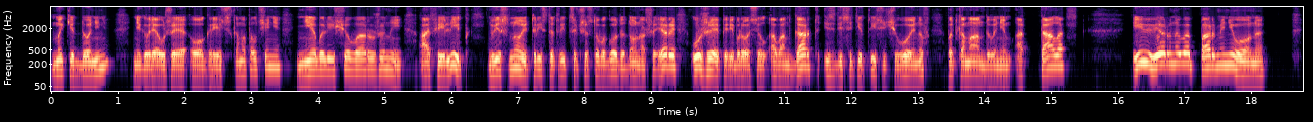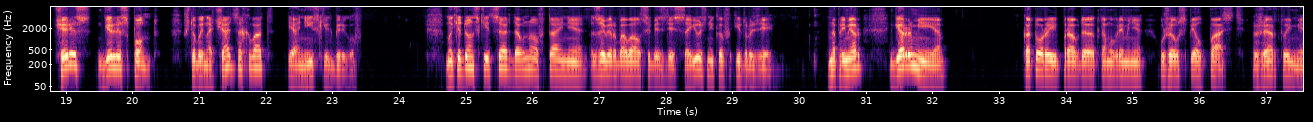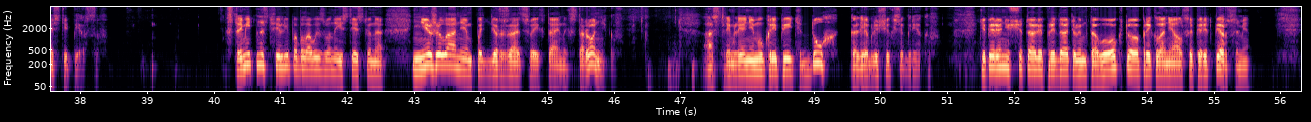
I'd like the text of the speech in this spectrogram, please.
Македонине, не говоря уже о греческом ополчении, не были еще вооружены, а Филипп весной 336 года до нашей эры уже перебросил авангард из десяти тысяч воинов под командованием Аттала и верного Пармениона через Гелеспонд, чтобы начать захват Ионийских берегов. Македонский царь давно втайне завербовал себе здесь союзников и друзей. Например, Гермия, который, правда, к тому времени уже успел пасть жертвой мести персов. Стремительность Филиппа была вызвана, естественно, не желанием поддержать своих тайных сторонников, а стремлением укрепить дух колеблющихся греков. Теперь они считали предателем того, кто преклонялся перед персами.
